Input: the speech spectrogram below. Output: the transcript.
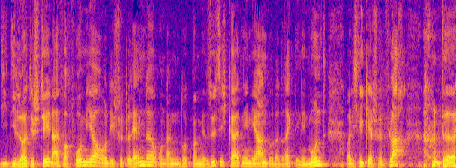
die, die Leute stehen einfach vor mir und ich schüttel Hände und dann drückt man mir Süßigkeiten in die Hand oder direkt in den Mund, weil ich liege ja schön flach. Und äh,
